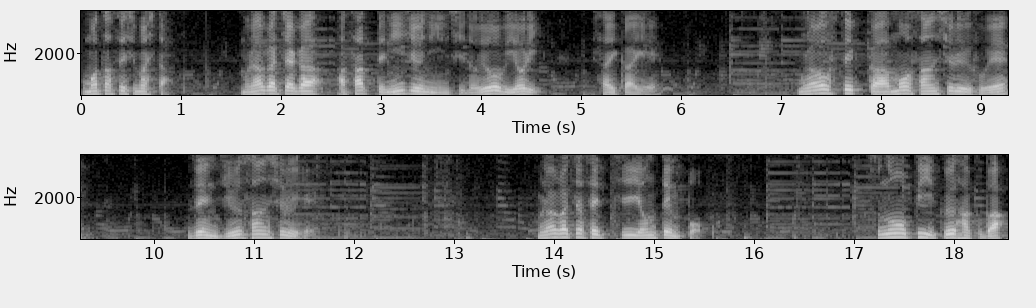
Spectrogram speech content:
お待たせしました。村ガチャがあさって22日土曜日より再開へ。村尾ステッカーも3種類増え全13種類へ。村ガチャ設置4店舗。スノーピーク白馬。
